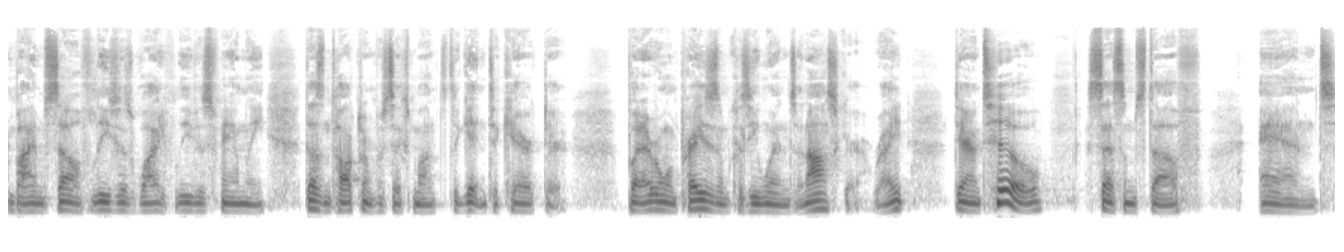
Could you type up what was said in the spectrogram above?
by himself, leaves his wife, leaves his family, doesn't talk to him for six months to get into character. But everyone praises him because he wins an Oscar, right? Darren Till says some stuff, and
